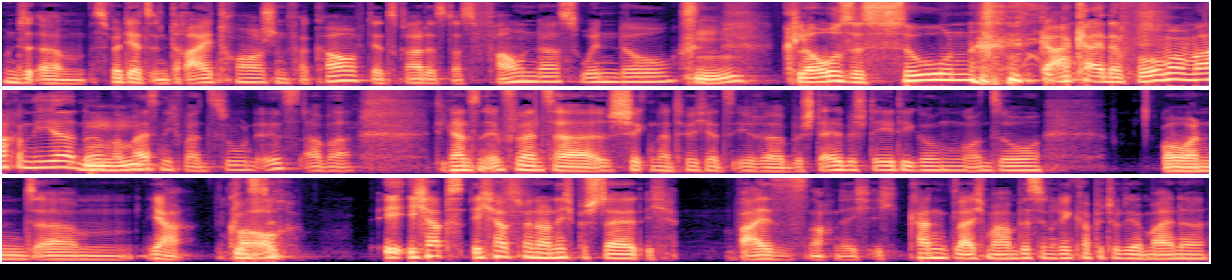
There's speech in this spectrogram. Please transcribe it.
Und ähm, es wird jetzt in drei Tranchen verkauft. Jetzt gerade ist das Founders Window. Mhm. Closes soon. Gar keine FOMO machen hier. Ne? Mhm. Man weiß nicht, wann soon ist, aber die ganzen Influencer schicken natürlich jetzt ihre Bestellbestätigungen und so. Und ähm, ja, kostet. auch? Ich habe es ich hab's mir noch nicht bestellt. Ich weiß es noch nicht. Ich kann gleich mal ein bisschen rekapitulieren. Meine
